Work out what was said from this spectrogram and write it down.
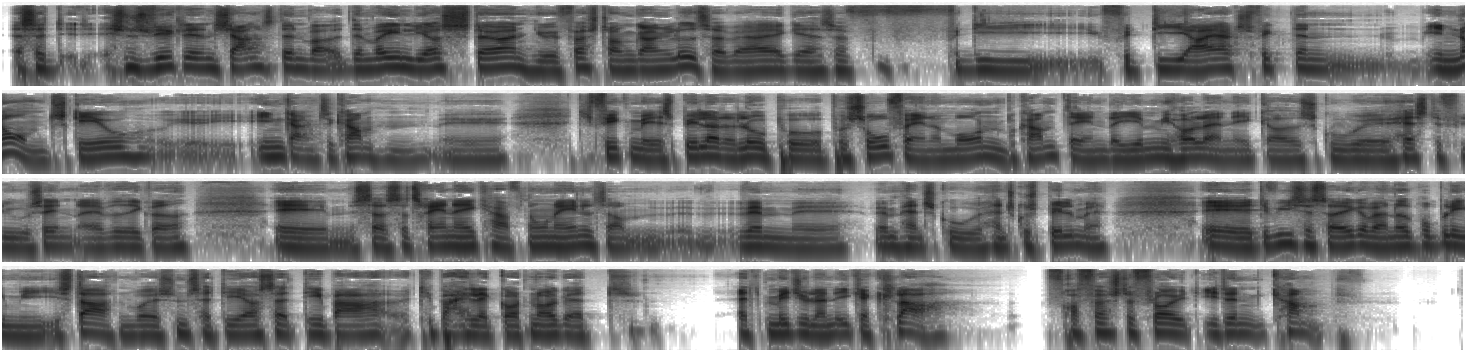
altså, jeg synes virkelig, at den chance, den var, den var egentlig også større, end jo i første omgang lød til at være, ikke? Altså, fordi, fordi Ajax fik den enormt skæve øh, indgang til kampen. Øh, de fik med spillere, der lå på, på sofaen om morgenen på kampdagen derhjemme i Holland, ikke? Og skulle øh, hasteflyves ind, og jeg ved ikke hvad. Så, så træner ikke haft nogen anelse om, hvem, hvem han, skulle, han skulle spille med. Det viser sig ikke at være noget problem i, i starten, hvor jeg synes, at det er, også, at det er, bare, det er bare heller ikke godt nok, at, at Midtjylland ikke er klar fra første fløjt i den kamp,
